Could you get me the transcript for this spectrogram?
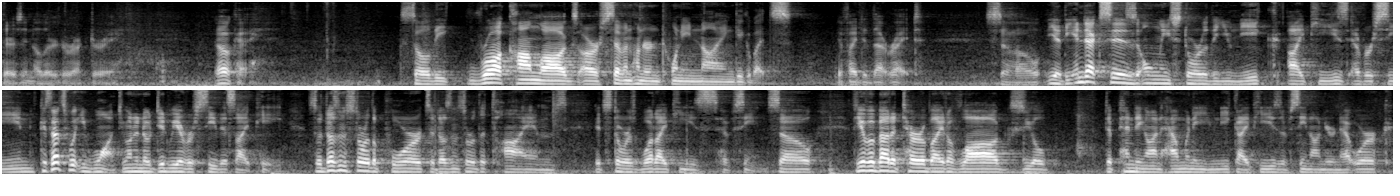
there's another directory. Okay. So the raw con logs are 729 gigabytes, if I did that right. So yeah, the indexes only store the unique IPs ever seen, because that's what you want. You want to know, did we ever see this IP? So it doesn't store the ports, it doesn't store the times, it stores what IPs have seen. So if you have about a terabyte of logs, you'll, depending on how many unique IPs have seen on your network,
